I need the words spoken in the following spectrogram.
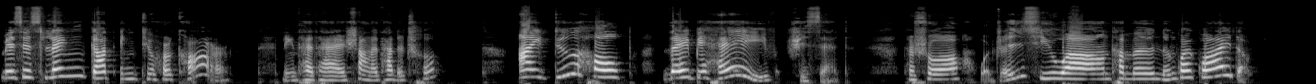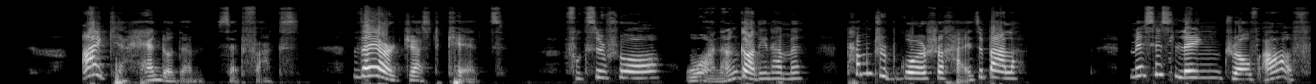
Mrs. Ling got into her car. 林太太上了她的车。I do hope they behave," she said. 她说：“我真希望他们能乖乖的。” I can handle them," said Fox. "They are just kids." 福克斯说：“我能搞定他们，他们只不过是孩子罢了。” Mrs. Lin drove off.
